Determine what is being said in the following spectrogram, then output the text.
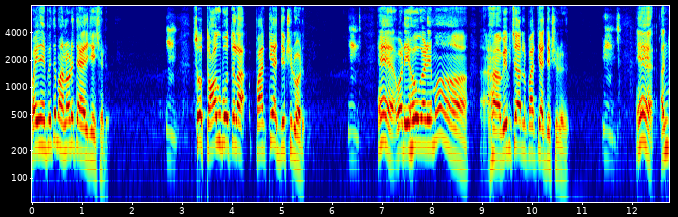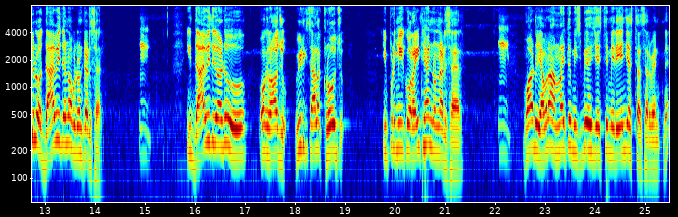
వైన్ అయిపోతే మనోడే తయారు చేశాడు. సో తాగుబోతుల పార్టీ అధ్యక్షుడు వాడు. ఏ వాడు యెహోవాడేమో వ్యభిచారుల పార్టీ అధ్యక్షుడు వాడు. ఏ అందులో దావీద్ అని ఒకడు ఉంటాడు సార్. ఈ దావీద్ గాడు ఒక రాజు వీడికి చాలా క్లోజ్. ఇప్పుడు మీకు రైట్ హ్యాండ్ ఉన్నాడు సార్. వాడు ఎవరో అమ్మాయితో మిస్బిహేవ్ చేస్తే మీరు ఏం చేస్తారు సార్ వెంటనే?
